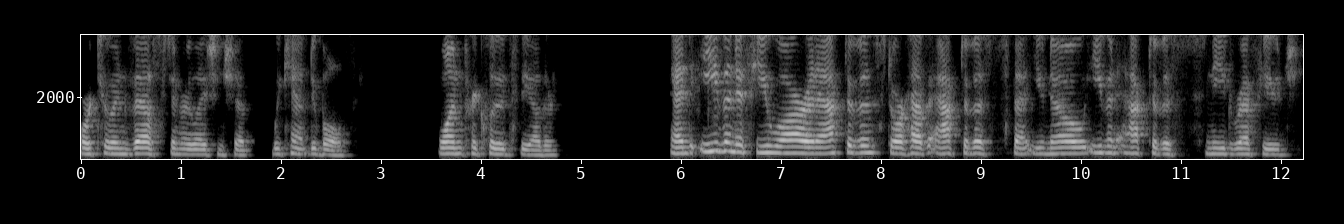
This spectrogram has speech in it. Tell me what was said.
or to invest in relationship. We can't do both. One precludes the other. And even if you are an activist or have activists that you know, even activists need refuge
